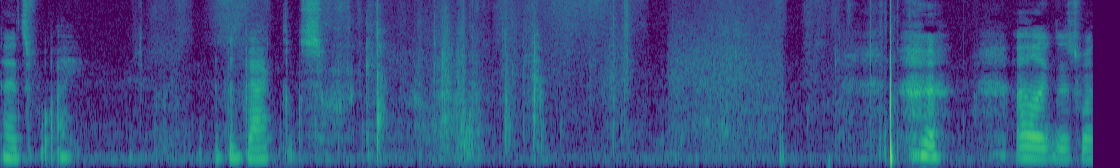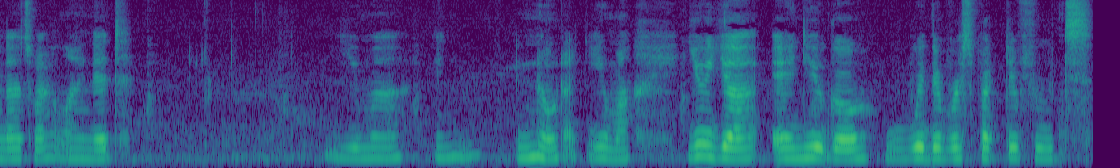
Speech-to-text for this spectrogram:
That's why. The back looks so I like this one, that's why I lined it. Yuma and no, not Yuma, Yuya and Yugo with their respective fruits.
